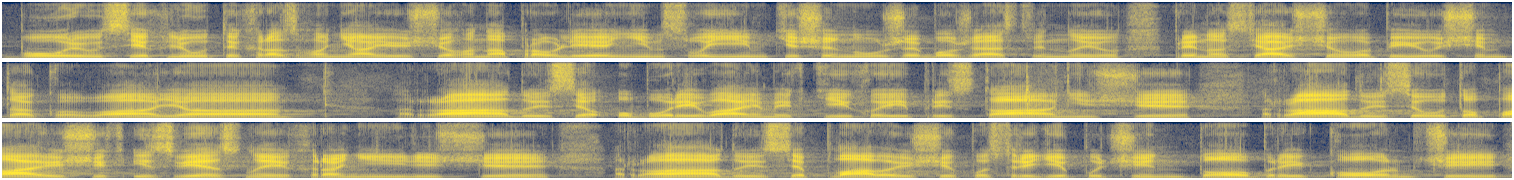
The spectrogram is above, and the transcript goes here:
бурю всіх лютих, разгоняющего направлением своим тишину же божественную, приносящим вопиющим таковая. Радуйся, обуреваемых тихое пристанище, радуйся, утопающих известное хранилище, радуйся, плавающих посреди пучин добрый кормчий,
